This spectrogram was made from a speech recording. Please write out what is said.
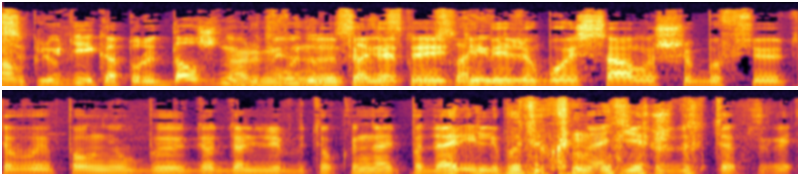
список людей, которые должны быть Армен, выданы ну, Советскому это Союзу. тебе любой Салыш бы все это выполнил бы, да- дали бы только на- подарили бы только надежду, так сказать.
